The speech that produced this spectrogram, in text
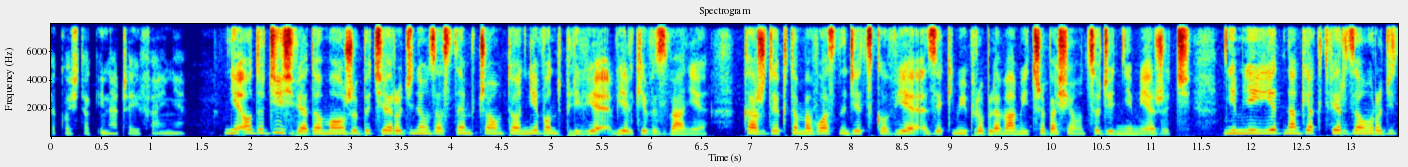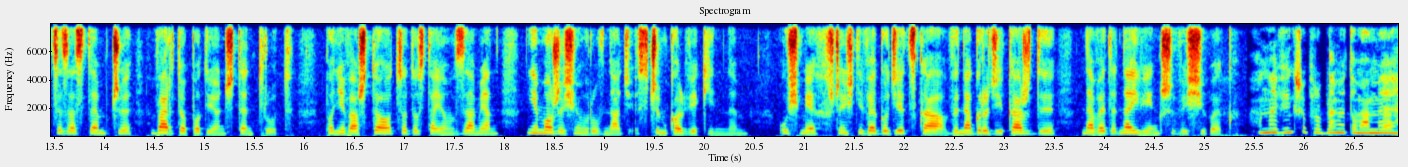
jakoś tak inaczej i fajnie. Nie od dziś wiadomo, że bycie rodziną zastępczą to niewątpliwie wielkie wyzwanie. Każdy, kto ma własne dziecko, wie, z jakimi problemami trzeba się codziennie mierzyć. Niemniej jednak, jak twierdzą rodzice zastępczy, warto podjąć ten trud, ponieważ to, co dostają w zamian, nie może się równać z czymkolwiek innym. Uśmiech szczęśliwego dziecka wynagrodzi każdy, nawet największy wysiłek. Największe problemy to mamy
